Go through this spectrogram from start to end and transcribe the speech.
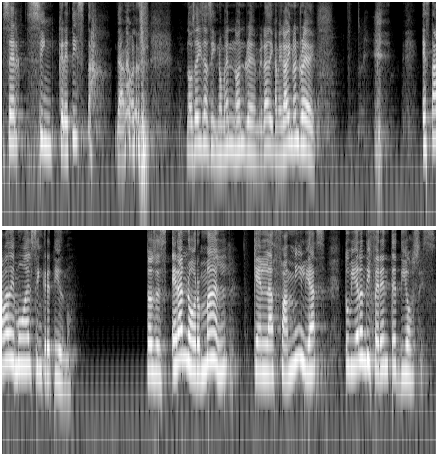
ser sincretista. Ya, no se dice así, no me no enrede, ¿verdad? Dígame, Gaby, no enrede. estaba de moda el sincretismo. Entonces, era normal que en las familias tuvieran diferentes dioses.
